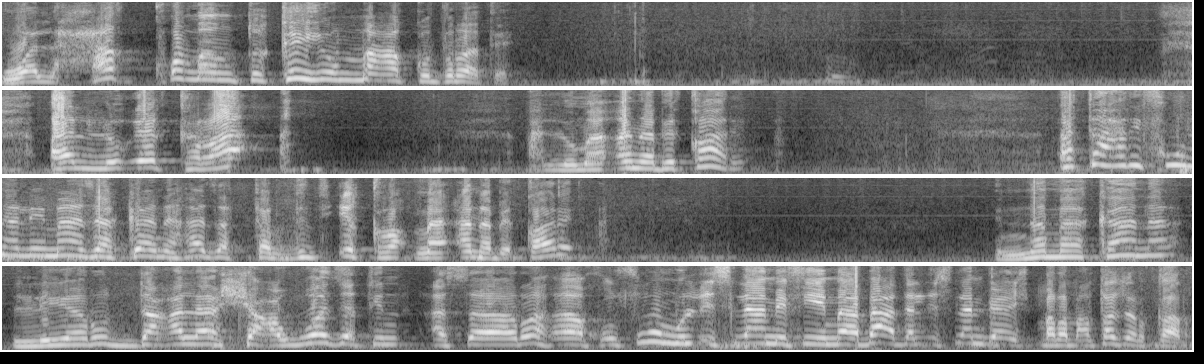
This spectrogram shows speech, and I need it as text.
والحق منطقي مع قدرته. قال له اقرأ. قال له ما أنا بقارئ. أتعرفون لماذا كان هذا الترديد اقرأ ما أنا بقارئ. إنما كان ليرد على شعوذة أثارها خصوم الإسلام فيما بعد. الإسلام ب 14 قرن.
